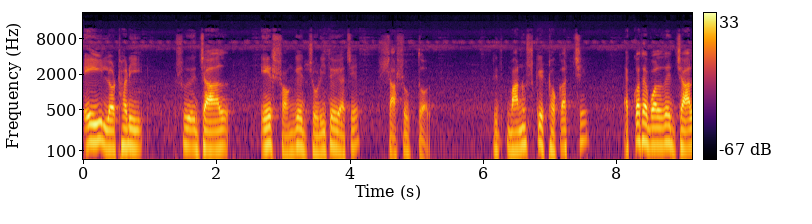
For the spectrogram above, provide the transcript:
এই লটারি জাল এর সঙ্গে জড়িতই আছে শাসক দল। মানুষকে ঠকাচ্ছে, এক কথায় বলা যায় জাল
